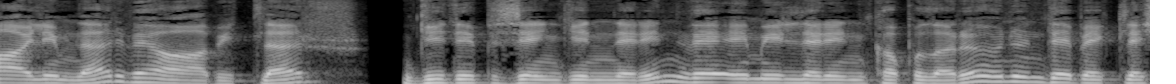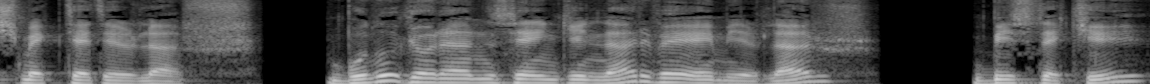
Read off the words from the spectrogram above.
alimler ve abidler gidip zenginlerin ve emirlerin kapıları önünde bekleşmektedirler. Bunu gören zenginler ve emirler, bizdeki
